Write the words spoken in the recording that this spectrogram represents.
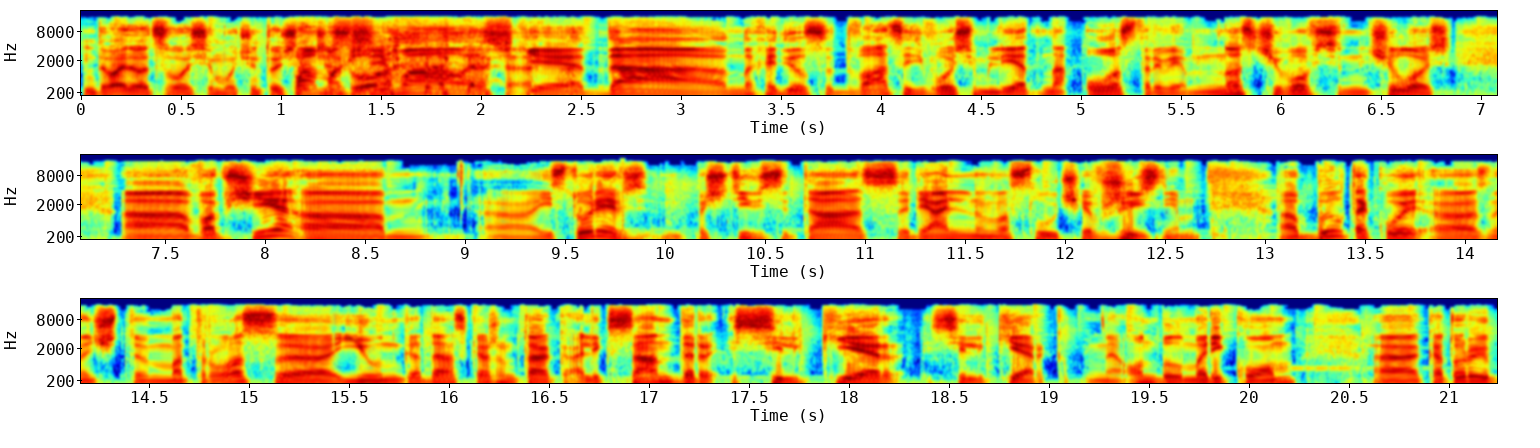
Давай 28, очень точное По число. максималочке, да, он находился 28 лет на острове. Но с чего все началось? А, вообще, а, а, история почти взята с реального случая в жизни. А, был такой, значит, матрос а, Юнга, да, скажем так, Александр Силькер, Силькерк. Он был моряком, а, который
